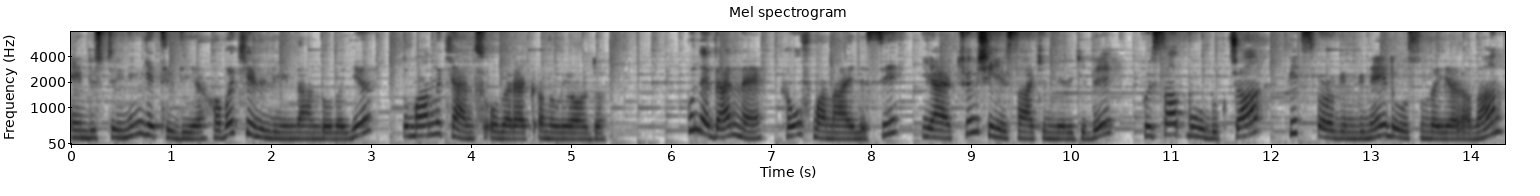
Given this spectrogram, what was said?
endüstrinin getirdiği hava kirliliğinden dolayı dumanlı kent olarak anılıyordu. Bu nedenle Kaufman ailesi diğer tüm şehir sakinleri gibi fırsat buldukça Pittsburgh'ın güneydoğusunda yer alan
